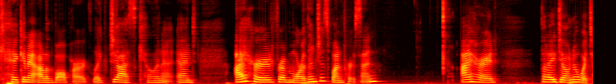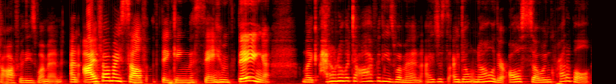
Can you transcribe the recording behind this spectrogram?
kicking it out of the ballpark, like just killing it. And I heard from more than just one person. I heard but I don't know what to offer these women. And I found myself thinking the same thing. I'm like, I don't know what to offer these women. I just, I don't know. They're all so incredible.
